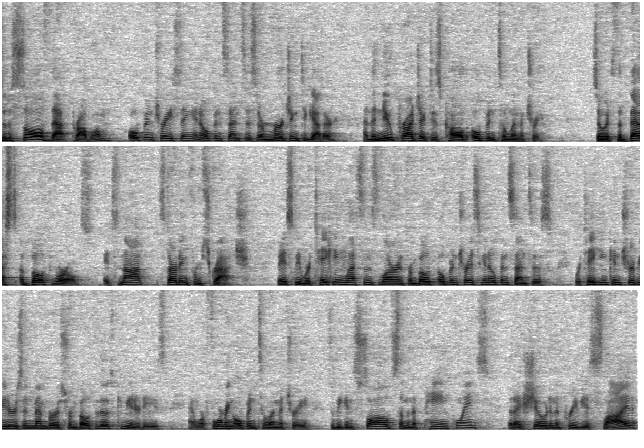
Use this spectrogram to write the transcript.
So to solve that problem, Open Tracing and Open Census are merging together, and the new project is called Open Telemetry. So it's the best of both worlds. It's not starting from scratch. Basically, we're taking lessons learned from both Open Tracing and Open Census. We're taking contributors and members from both of those communities, and we're forming Open Telemetry so we can solve some of the pain points that I showed in the previous slide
